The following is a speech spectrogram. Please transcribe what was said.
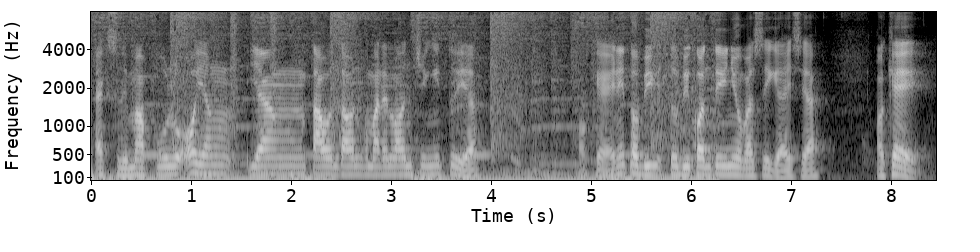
X50 oh yang yang tahun-tahun kemarin launching itu ya. Oke ini to be, to be continue pasti guys ya. Oke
